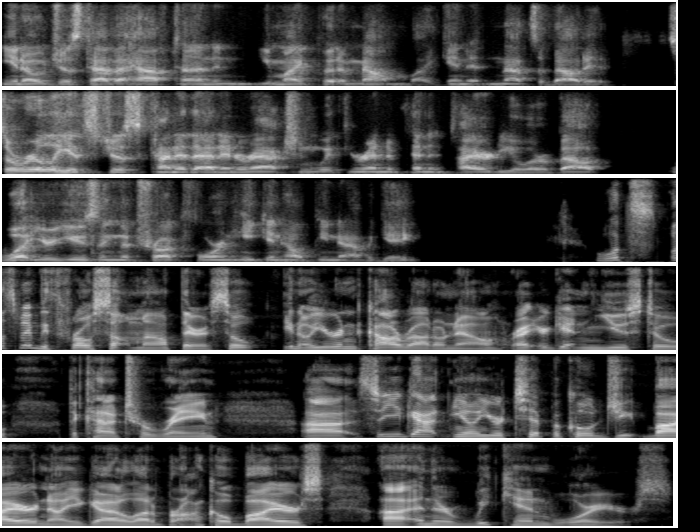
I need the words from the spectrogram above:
you know just have a half ton and you might put a mountain bike in it and that's about it so really, it's just kind of that interaction with your independent tire dealer about what you're using the truck for, and he can help you navigate. Well, let's let's maybe throw something out there. So you know you're in Colorado now, right? You're getting used to the kind of terrain. Uh, so you got you know your typical Jeep buyer. Now you got a lot of Bronco buyers, uh, and they're weekend warriors,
